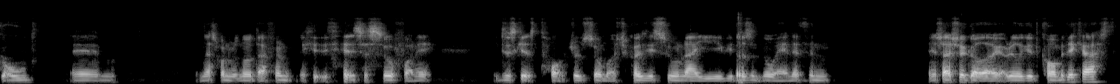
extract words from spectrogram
gold. Um, and this one was no different. It's just so funny. He just gets tortured so much because he's so naive. He doesn't know anything. It's actually got like a really good comedy cast.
